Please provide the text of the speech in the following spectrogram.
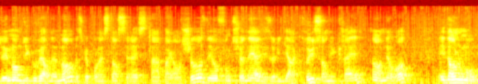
de membres du gouvernement, parce que pour l'instant c'est restreint à pas grand-chose, des hauts fonctionnaires et des oligarques russes en Ukraine, en Europe et dans le monde.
